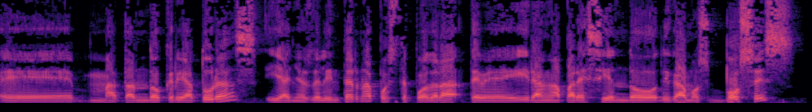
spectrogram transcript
eh, matando criaturas y años de linterna, pues te podrá, te irán apareciendo, digamos, bosses,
